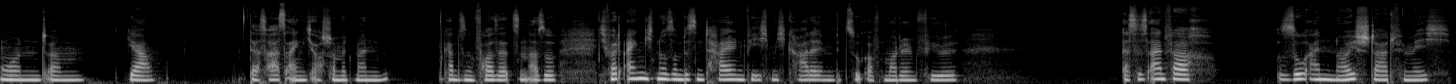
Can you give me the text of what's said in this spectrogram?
Und ähm, ja, das war es eigentlich auch schon mit meinen ganzen Vorsätzen. Also ich wollte eigentlich nur so ein bisschen teilen, wie ich mich gerade in Bezug auf Modeln fühle. Es ist einfach so ein Neustart für mich.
